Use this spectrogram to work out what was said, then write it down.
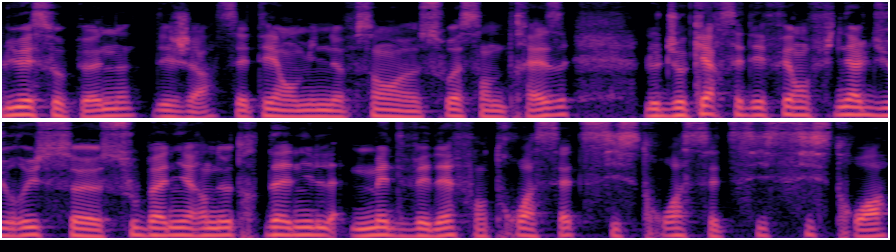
l'US Open déjà, c'était en 1973. Le Joker s'est défait en finale du russe euh, sous bannière neutre Danil Medvedev en 3-7, 6-3, 7-6, 6-3.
